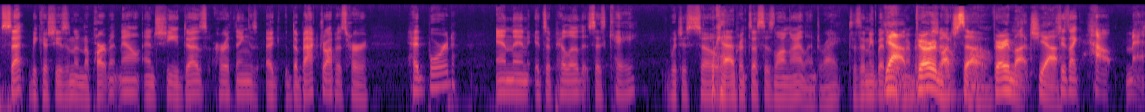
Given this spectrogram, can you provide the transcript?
set because she's in an apartment now, and she does her things. Uh, the backdrop is her headboard, and then it's a pillow that says K. Which is so Okay. Princesses Long Island, right? Does anybody yeah, very much so. Wow. Very much. Yeah. She's like, how man.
